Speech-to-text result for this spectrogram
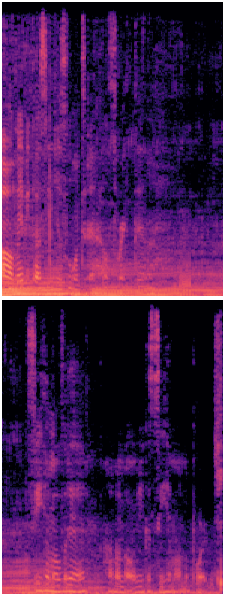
Oh, maybe because he just went to the house right there. See him over there? I don't know. You can see him on the porch.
